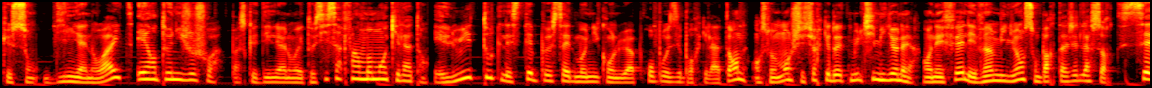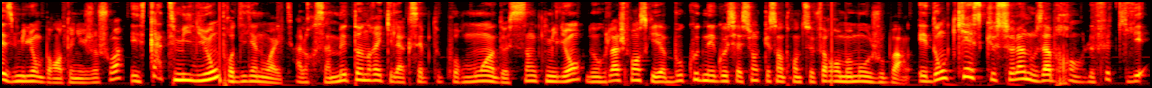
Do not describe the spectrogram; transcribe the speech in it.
que sont Dillian White et Anthony Joshua. Parce que Dillian White aussi, ça fait un moment qu'il attend. Et lui, toutes les step aside money qu'on lui a proposé pour qu'il attende, en ce moment, je suis sûr qu'il doit être multimillionnaire. En effet, les 20 millions sont partagés de la sorte. 16 millions pour Anthony Joshua et 4 millions pour Dillian White. Alors ça m'étonnerait qu'il accepte pour moins de 5 millions. Donc là, je pense qu'il y a beaucoup de négociations qui sont en train de se faire au moment où je vous parle. Et donc, qu'est-ce que cela nous apprend? Le fait qu'il ait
